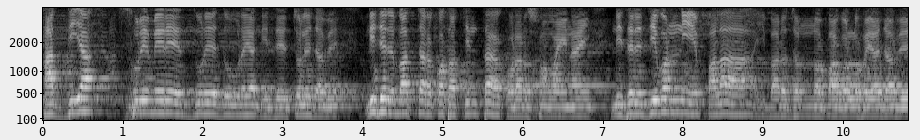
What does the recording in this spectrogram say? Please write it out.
হাত দিয়া ছুঁড়ে মেরে দূরে দৌড়াইয়া নিজে চলে যাবে। নিজের বাচ্চার কথা চিন্তা করার সময় নাই। নিজের জীবন নিয়ে পালাইবার জন্য পাগল হয়ে যাবে।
